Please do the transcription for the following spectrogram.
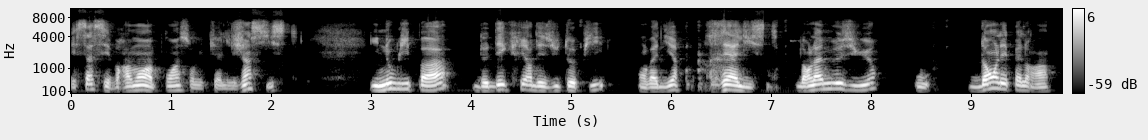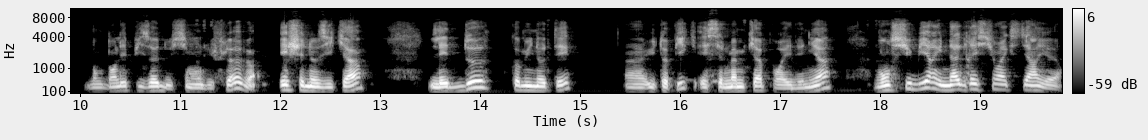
et ça c'est vraiment un point sur lequel j'insiste, il n'oublie pas de décrire des utopies, on va dire, réalistes, dans la mesure où, dans Les Pèlerins, donc dans l'épisode de Simon du Fleuve, et chez Nausicaa, les deux communautés euh, utopiques, et c'est le même cas pour Edenia, vont subir une agression extérieure.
